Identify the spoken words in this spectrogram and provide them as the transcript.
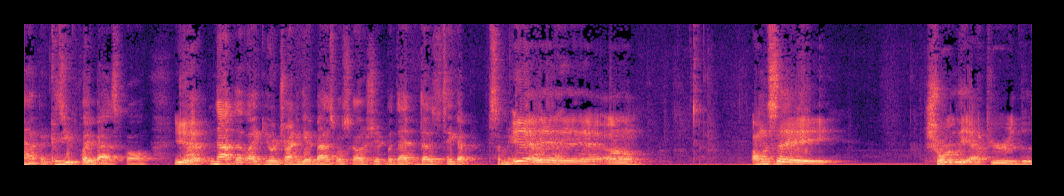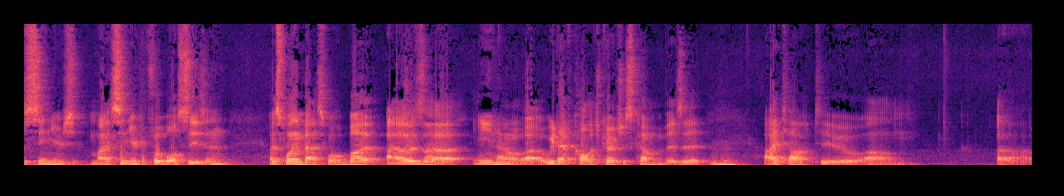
happened? Because you play basketball. Yeah. Not, not that like you were trying to get a basketball scholarship, but that does take up some. of your Yeah, yeah, yeah, yeah. Um, I want to say shortly after the seniors, my senior football season, I was playing basketball, but I was, uh, you know, uh, we'd have college coaches come visit. I talked to um, uh,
